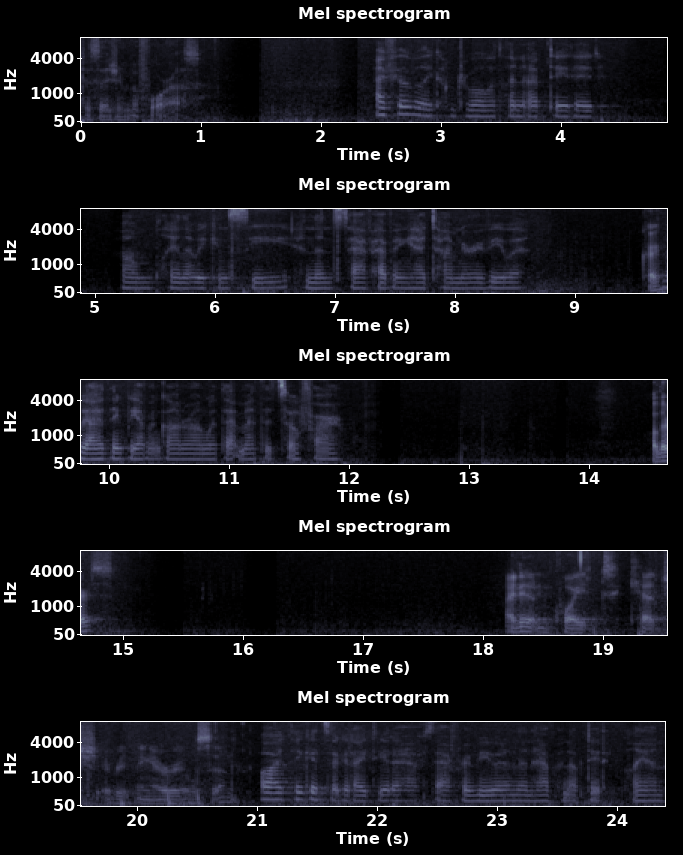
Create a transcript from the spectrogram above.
decision before us. I feel really comfortable with an updated um, plan that we can see, and then staff having had time to review it. Okay, We- I think we haven't gone wrong with that method so far. Others? I didn't quite catch everything Ariel said. Oh, I think it's a good idea to have staff review it and then have an updated plan.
